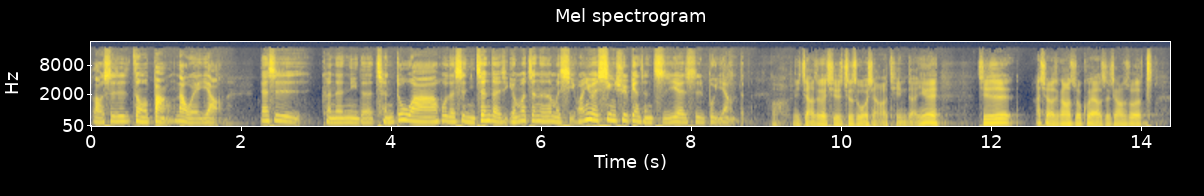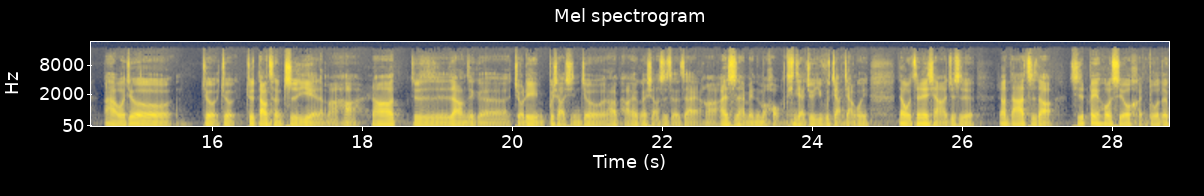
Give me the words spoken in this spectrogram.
老师这么棒，那我也要。但是可能你的程度啊，或者是你真的有没有真的那么喜欢？因为兴趣变成职业是不一样的。哦，你讲这个其实就是我想要听的，因为其实阿奇老师刚刚说，酷威老师刚刚说啊，我就。就就就当成置业了嘛，哈，然后就是让这个九令不小心就然后跑有个小事哲哉哈，暗示还没那么红，听起来就一副讲讲过去。但我真的想要就是让大家知道，其实背后是有很多的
